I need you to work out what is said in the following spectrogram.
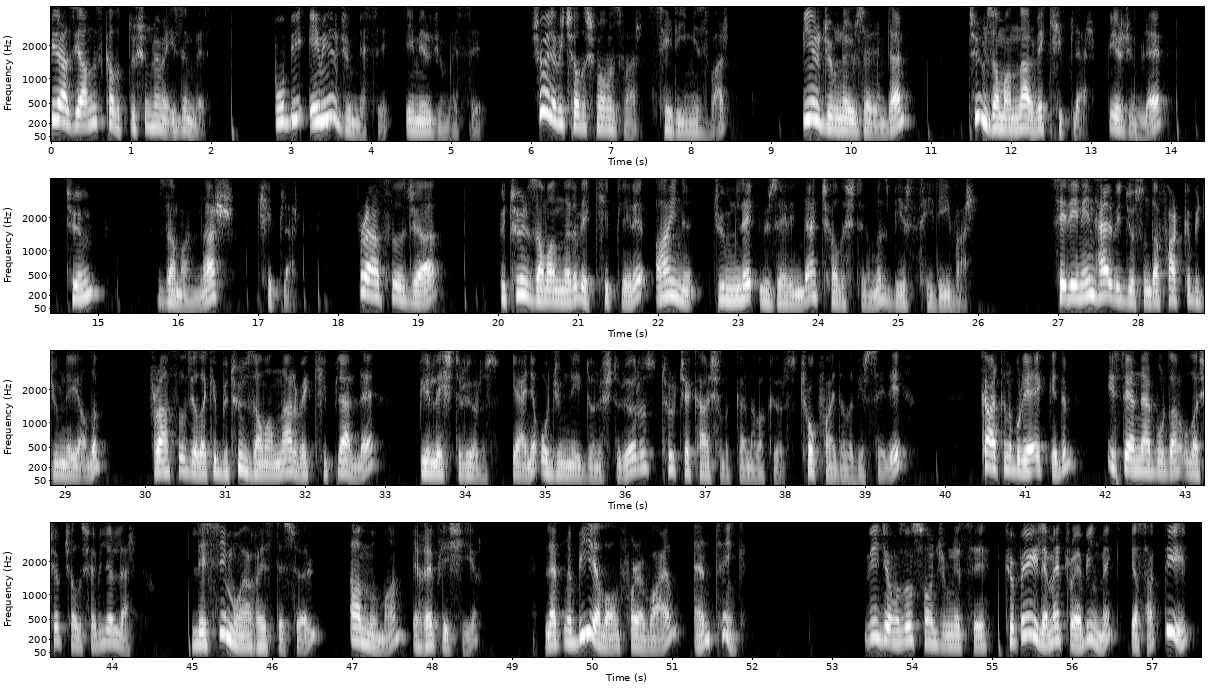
Biraz yalnız kalıp düşünmeme izin verin. Bu bir emir cümlesi. Emir cümlesi. Şöyle bir çalışmamız var. Serimiz var. Bir cümle üzerinden tüm zamanlar ve kipler. Bir cümle tüm zamanlar kipler. Fransızca bütün zamanları ve kipleri aynı cümle üzerinden çalıştığımız bir seri var. Serinin her videosunda farklı bir cümleyi alıp Fransızcadaki bütün zamanlar ve kiplerle birleştiriyoruz. Yani o cümleyi dönüştürüyoruz. Türkçe karşılıklarına bakıyoruz. Çok faydalı bir seri. Kartını buraya ekledim. İsteyenler buradan ulaşıp çalışabilirler. Laissez-moi rester seul un moment et réfléchir. Let me be alone for a while and think. Videomuzun son cümlesi. Köpeğiyle metroya binmek yasak değil.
